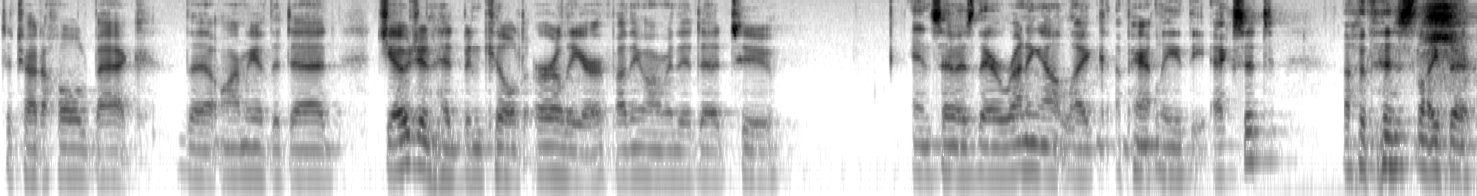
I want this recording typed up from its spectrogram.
to try to hold back the army of the dead. Jojen had been killed earlier by the army of the dead too. And so as they're running out, like apparently the exit of this, like the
